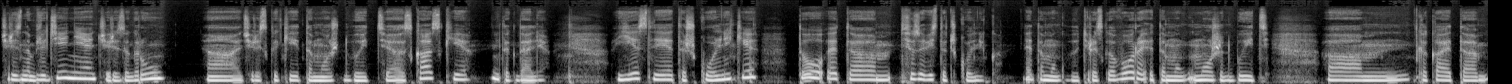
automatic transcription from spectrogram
Через наблюдение, через игру, а, через какие-то, может быть, э, сказки и так далее. Если это школьники, то это все зависит от школьника. Это могут быть разговоры, это может быть какая-то,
